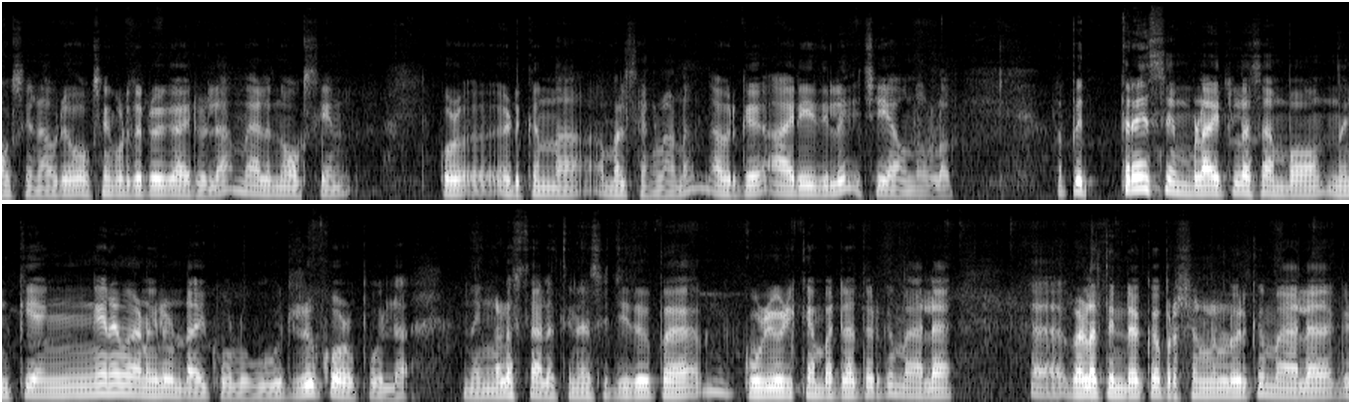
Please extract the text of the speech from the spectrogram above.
ഓക്സിജൻ. അവർ ഓക്സിജൻ കൊടുത്തിട്ട് ഒരു കാര്യമില്ല. മേലെന്ന് ഓക്സിജൻ എടുക്കുന്ന മത്സ്യങ്ങളാണ് അവർക്ക് ആ രീതിയിൽ ചെയ്യാവുന്നുള്ളൂ. അപ്പോൾ ഇത്രയും സിമ്പിളായിട്ടുള്ള സംഭവം നിങ്ങൾക്ക് എങ്ങനെ വേണമെങ്കിലും ഉണ്ടായിക്കോളൂ. ഒരു കുഴപ്പമില്ല. നിങ്ങളുടെ സ്ഥലത്തിനനുസരിച്ച് ഇതിപ്പോൾ കുഴി ഒഴിക്കാൻ പറ്റാത്തവർക്ക് മേലെ വെള്ളത്തിന്റെ ഒക്കെ പ്രശ്നങ്ങളുള്ളവർക്ക് മേലെ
